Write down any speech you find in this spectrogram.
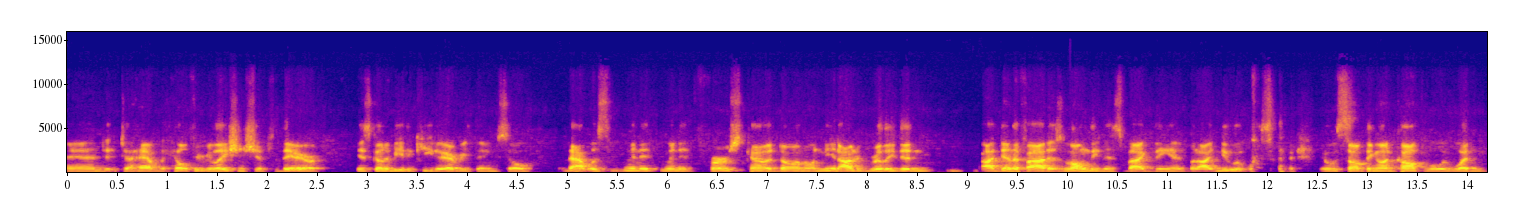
and to have the healthy relationships there is going to be the key to everything. So that was when it when it first kind of dawned on me, and I really didn't identify it as loneliness back then, but I knew it was it was something uncomfortable. It wasn't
